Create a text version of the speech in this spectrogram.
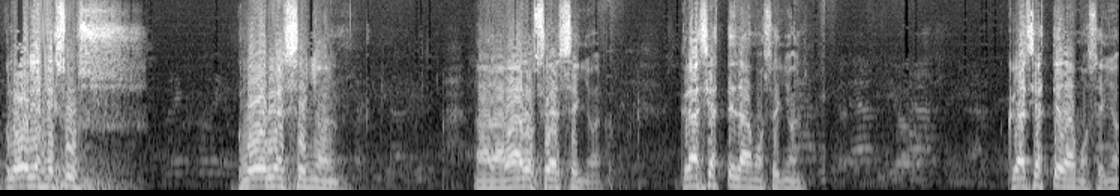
Gloria a Jesús. Gloria al Señor. Alabado sea el Señor. Gracias te damos, Señor. Gracias te damos, Señor.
